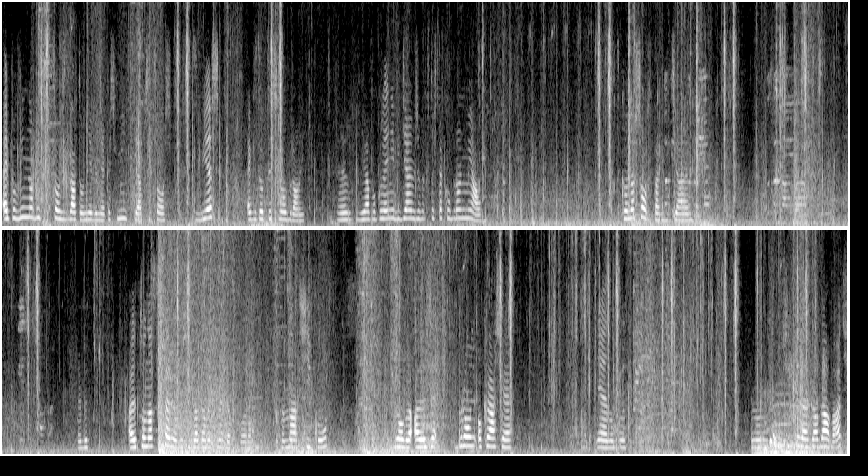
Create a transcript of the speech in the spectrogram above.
Ej, powinno być coś za to, nie wiem, jakaś misja czy coś. Zbierz egzotyczną broń. Yy, Ja w ogóle nie widziałem, żeby ktoś taką broń miał. Tylko na shortach widziałem. Jakby... Ale to na serio musi zadawać mega sporo. Potem na siku. Dobra, ale że broń o klasie... Nie no, to... No, to musi tyle zadawać.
